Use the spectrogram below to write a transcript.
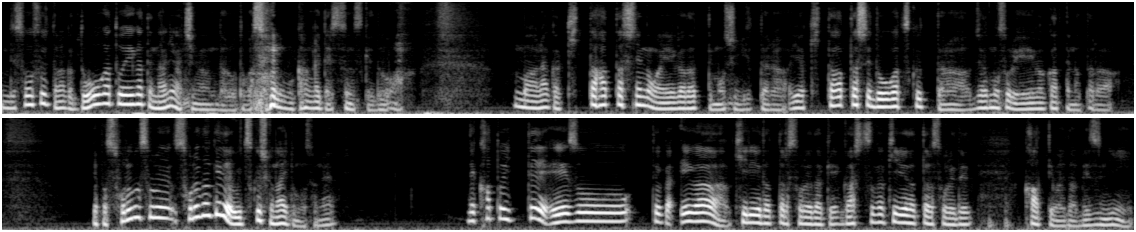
で、そうするとなんか動画と映画って何が違うんだろうとか そういうのも考えたりするんですけど まあなんか切った貼ったしてんのが映画だってもし言ったら、いや切った貼ったして動画作ったら、じゃあもうそれ映画かってなったら、やっぱそれはそれ、それだけでは美しくないと思うんですよね。で、かといって映像っていうか絵が綺麗だったらそれだけ、画質が綺麗だったらそれでかって言われたら別に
